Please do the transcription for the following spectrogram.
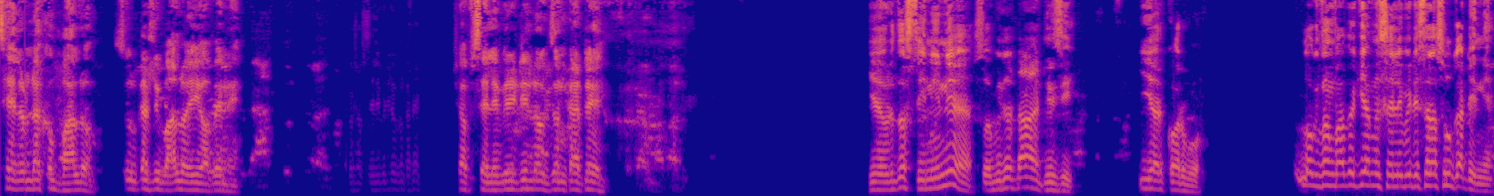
সেলুনটা খুব ভালো। চুল কাটলে ভালোই হবে না। সব সেলিব্রিটি লোকজন কাটে। কি ওটা তো চিনি নিয়ে ছবি তো টানাইতেছি। কি আর করব? লোকজন ভাবে কি আমি সেলিব্রিটি ছাড়া চুল কাটি নিয়ে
